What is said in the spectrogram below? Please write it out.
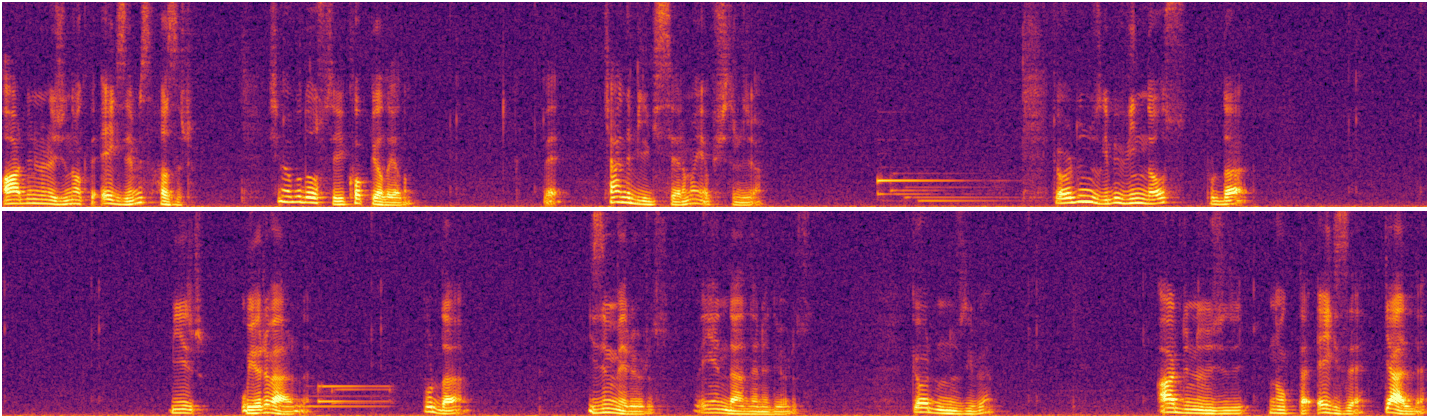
arduinology.exe'miz hazır. Şimdi bu dosyayı kopyalayalım. Ve kendi bilgisayarıma yapıştıracağım. Gördüğünüz gibi Windows burada bir uyarı verdi. Burada izin veriyoruz ve yeniden denediyoruz. Gördüğünüz gibi arduino.exe geldi.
